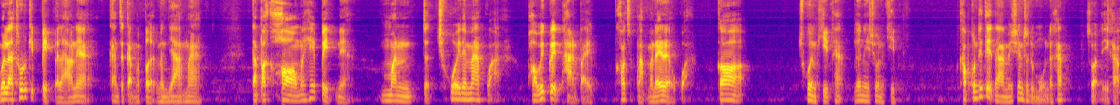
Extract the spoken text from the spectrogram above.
เวลาธุรกิจปิดไปแล้วเนี่ย การจะกลับมาเปิดมันยากมาก แต่ประคองไม่ให้ปิดเนี่ยมันจะช่วยได้มากกว่า พอวิกฤตผ่านไปเขาจะกลับมาได้เร็วกว่า ก็ชวนคิดฮะเรื่องนี้ชวนคิด ขอบคุณที่ติดตาม Mission to the Moon นะครับ สวัสดีครับ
